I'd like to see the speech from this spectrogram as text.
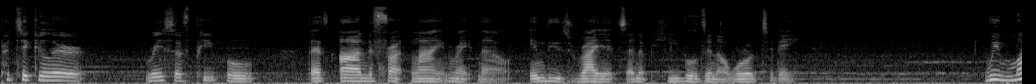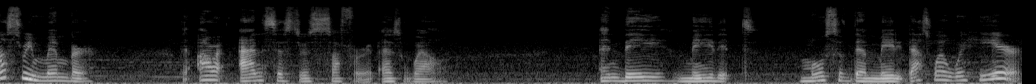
particular race of people that's on the front line right now in these riots and upheavals in our world today. We must remember that our ancestors suffered as well. And they made it. Most of them made it. That's why we're here.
